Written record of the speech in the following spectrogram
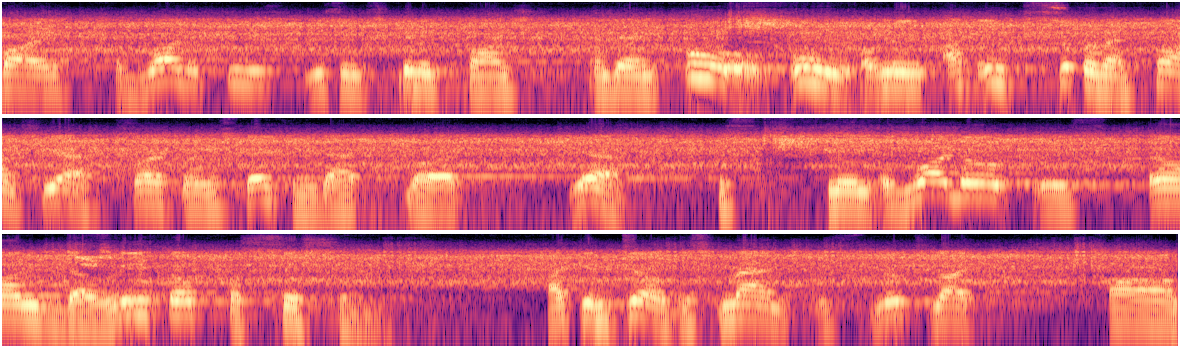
by Eduardo Cruz using spinning punch. And then, ooh, ooh, I mean, I think Superman punch, yeah. Sorry for mistaking that, but yeah. It's- I mean, Eduardo is on the lethal position. I can tell this man is, looks like um,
